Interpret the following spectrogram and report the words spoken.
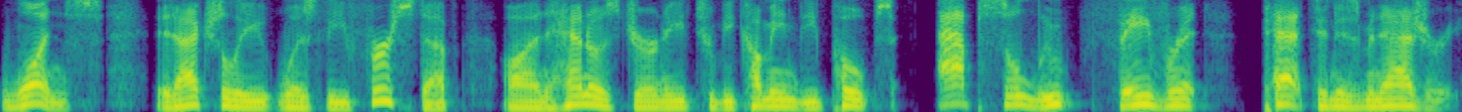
once. It actually was the first step on Hanno's journey to becoming the Pope's absolute favorite pet in his menagerie.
